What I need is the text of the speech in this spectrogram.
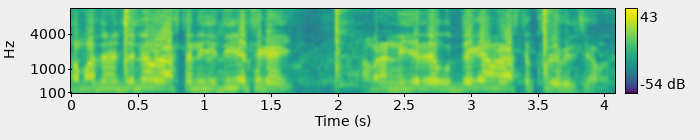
সমাধানের জন্য আমরা রাস্তা নিজে নিজে থেকেই আমরা নিজেদের উদ্যোগে আমরা রাস্তা খুঁড়ে ফেলছি আমরা।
